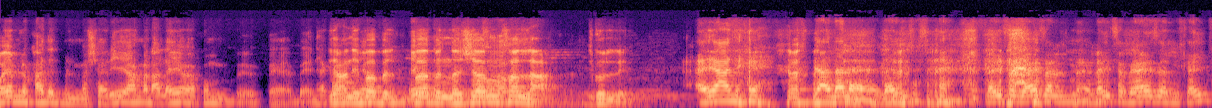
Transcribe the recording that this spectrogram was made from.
هو يملك عدد من المشاريع يعمل عليها ويقوم ب- ب- بانهاج يعني. باب ال- باب أيوة، النجار مخلع تقول لي يعني يعني لا لا ليس ليس بهذا ليس بهذا الكيف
